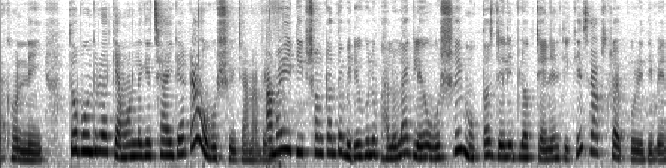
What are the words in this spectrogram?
এখন নেই। তো বন্ধুরা, কেমন লেগেছে আইডিয়াটা অবশ্যই জানাবে আমার এই টিপস সংক্রান্ত ভিডিওগুলো ভালো লাগলে অবশ্যই মুক্তাজ ডেলি ব্লগ চ্যানেলটিকে সাবস্ক্রাইব করে দিবেন।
